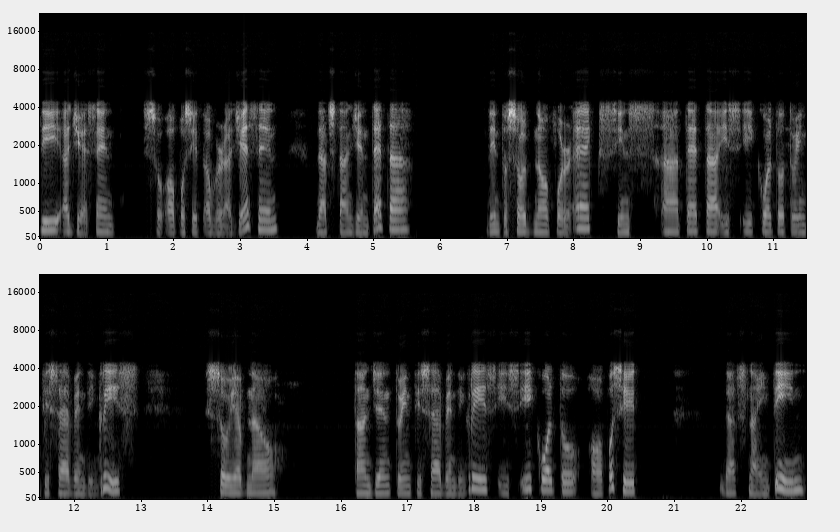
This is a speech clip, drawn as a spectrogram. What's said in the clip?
the adjacent. So opposite over adjacent, that's tangent theta. Then to solve now for x, since uh, theta is equal to 27 degrees, so we have now tangent 27 degrees is equal to opposite, that's 19,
